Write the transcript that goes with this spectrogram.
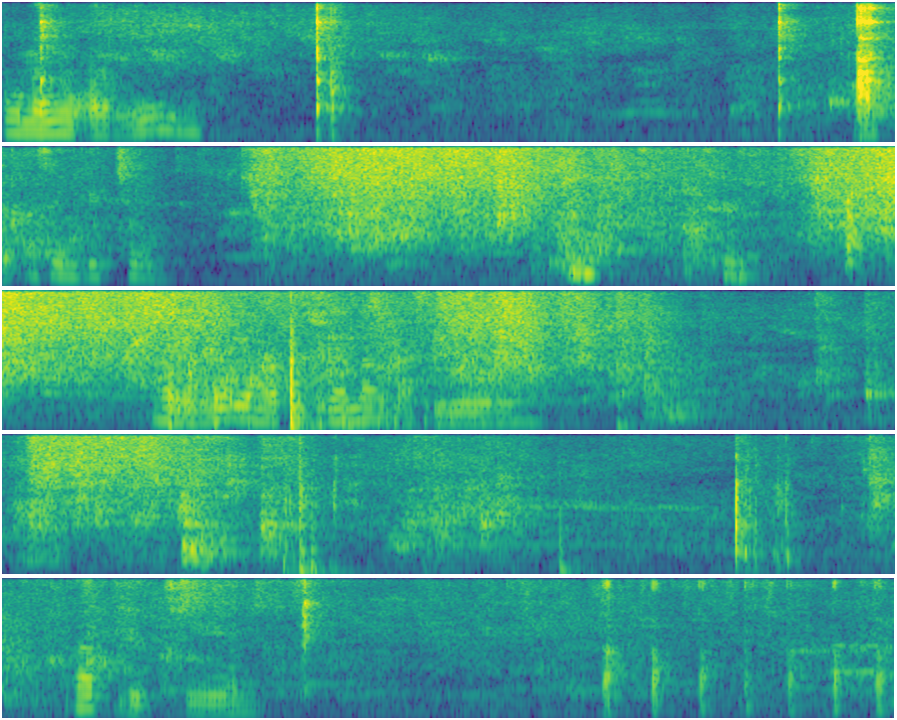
Kulang yung arin. Ate asin bitchin. Ay, lagyan natin siya ng asin. At bitchin. Tak, tak, tak, tak, tak, tak, tak.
